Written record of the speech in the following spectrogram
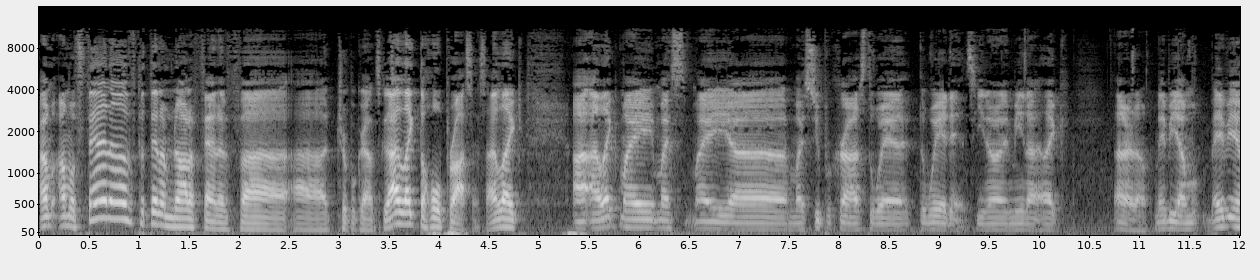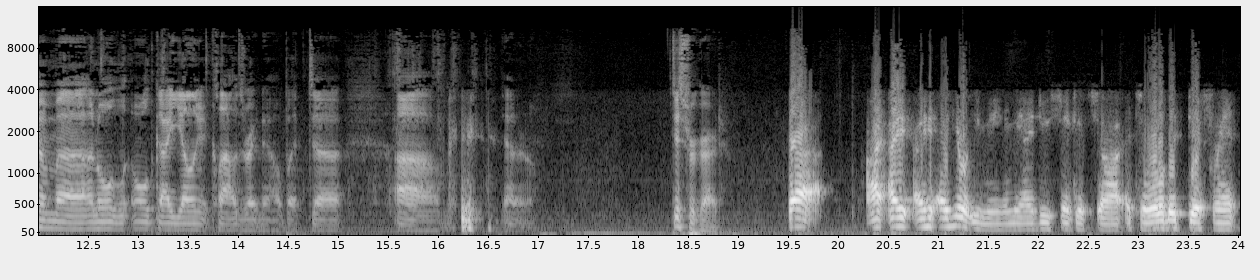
I'm, I'm a fan of, but then I'm not a fan of uh, uh, Triple Crowns because I like the whole process. I like I like my my my uh, my Supercross the way the way it is. You know what I mean? I like. I don't know. Maybe I'm maybe I'm uh, an old old guy yelling at clouds right now, but uh, um, I don't know. Disregard. Yeah, I, I I hear what you mean. I mean, I do think it's uh, it's a little bit different.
